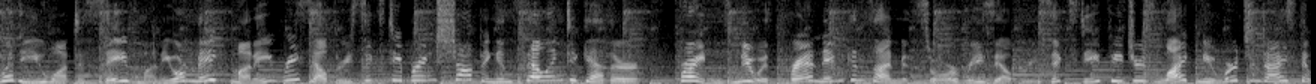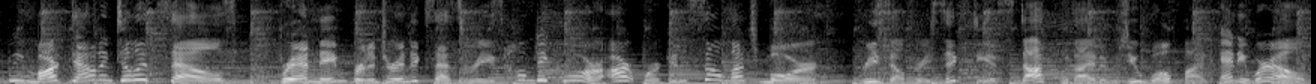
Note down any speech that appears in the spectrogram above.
Whether you want to save money or make money, Resale 360 brings shopping and selling together. Brighton's newest brand name consignment store, Resale 360, features like new merchandise that we mark down until it sells. Brand name furniture and accessories, home decor, artwork, and so much more. Resale 360 is stocked with items you won't find anywhere else.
